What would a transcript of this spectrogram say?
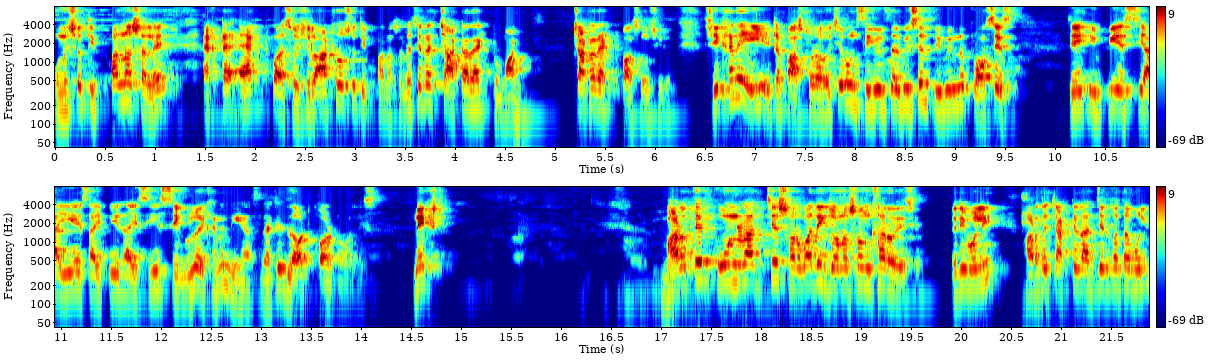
উনিশশো তিপ্পান্ন সালে একটা অ্যাক্ট পাস হয়েছিল, আঠারোশো তিপ্পান্ন সালে, সেটা charter act one charter act pass হয়েছিল। সেখানে এই এটা পাস করা হয়েছে এবং সিভিল সার্ভিসের বিভিন্ন প্রসেস যে ইউপিএসসি আইএস আইপিএস আইসিএস সেগুলো এখানে নিয়ে আসে। That is Lord Cornwallis next ভারতের কোন রাজ্যে সর্বাধিক জনসংখ্যা রয়েছে? যদি বলি, ভারতের চারটে রাজ্যের কথা বলি,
